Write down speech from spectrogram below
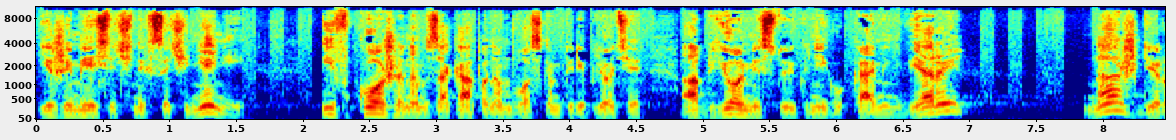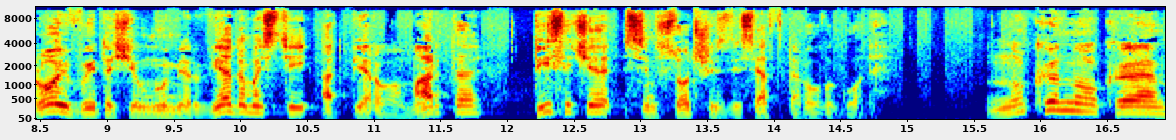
ежемесячных сочинений и в кожаном закапанном воском переплете объемистую книгу «Камень веры», наш герой вытащил номер ведомостей от 1 марта 1762 года. Ну-ка, ну-ка,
